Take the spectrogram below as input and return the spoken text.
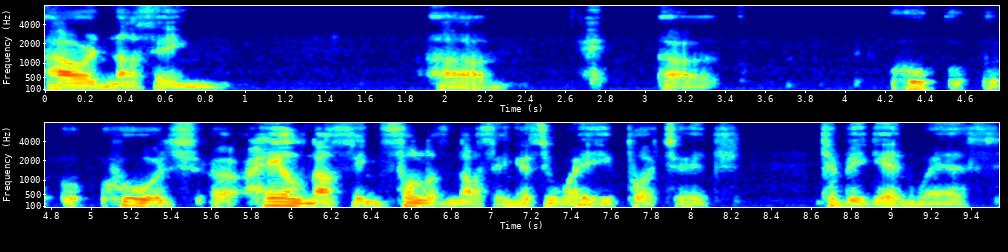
our nothing, um, uh, who, who is uh, hail nothing, full of nothing, is the way he puts it, to begin with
